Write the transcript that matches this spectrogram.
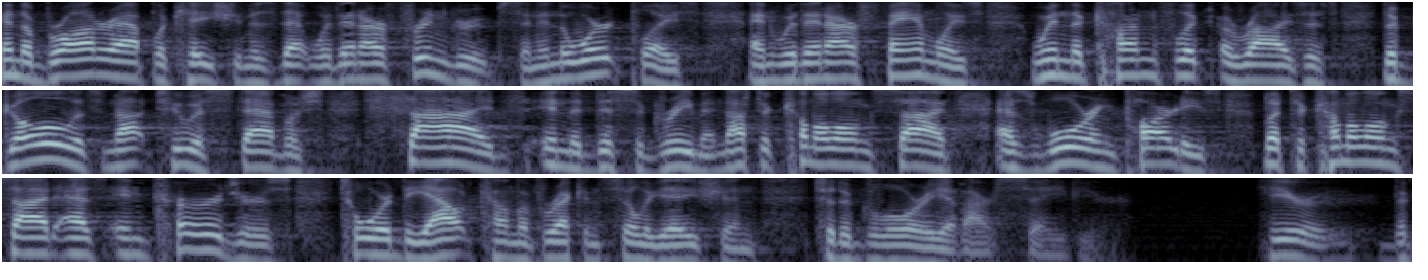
and the broader application is that within our friend groups and in the workplace and within our families, when the conflict arises, the goal is not to establish sides in the disagreement, not to come alongside as warring parties, but to come alongside as encouragers toward the outcome of reconciliation to the glory of our Savior. Here, the,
